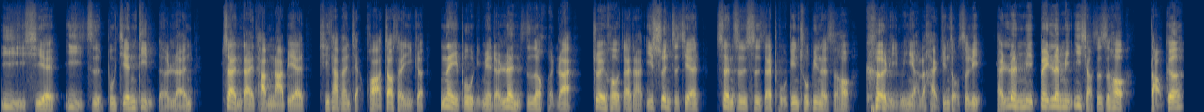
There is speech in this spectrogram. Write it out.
一些意志不坚定的人，站在他们那边，替他们讲话，造成一个内部里面的认知的混乱。最后在那一瞬之间，甚至是在普丁出兵的时候，克里米亚的海军总司令才任命被任命一小时之后倒戈。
